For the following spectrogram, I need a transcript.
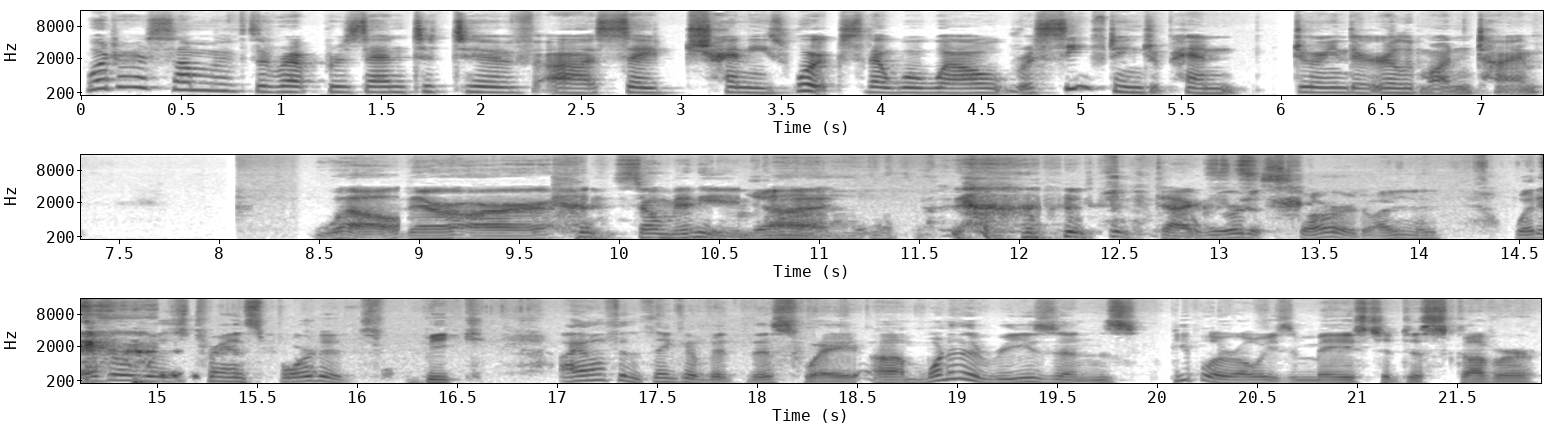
what are some of the representative, uh, say, Chinese works that were well received in Japan during the early modern time? Well, there are so many yeah. uh, texts. Where to start? I, whatever was transported. Be, I often think of it this way. Um, one of the reasons people are always amazed to discover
